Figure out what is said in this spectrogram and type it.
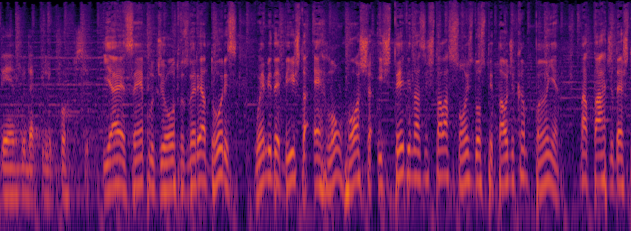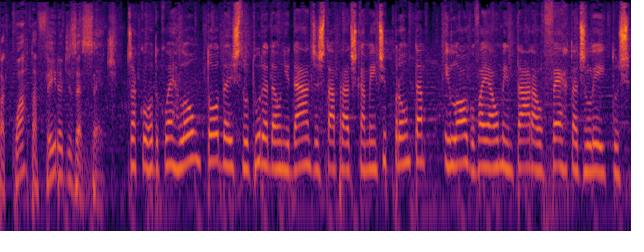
dentro daquilo que for possível. E a exemplo de outros vereadores, o MDBista Erlon Rocha esteve nas instalações do hospital de campanha na tarde desta quarta-feira, 17. De acordo com Erlon, toda a estrutura da unidade está praticamente pronta e logo vai aumentar a oferta de leitos.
